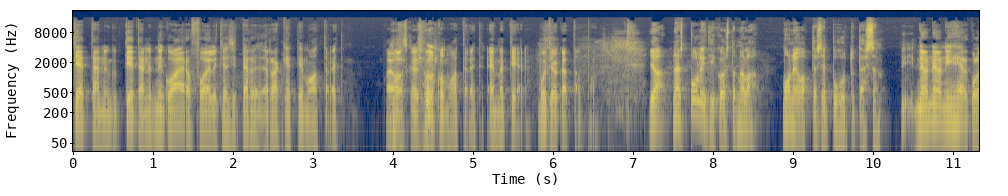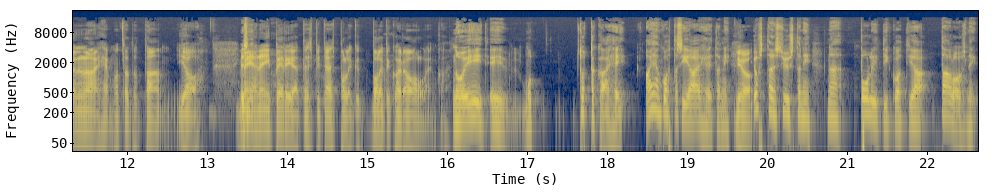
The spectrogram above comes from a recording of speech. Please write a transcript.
tietää, niin kuin, tietää nyt niin kuin aerofoilit ja sitten rakettimoottorit. vai olisiko se sulkumoottorit, en mä tiedä, mutta joka tapauksessa. Ja näistä poliitikoista me ollaan monen otteeseen puhuttu tässä. Ne on, ne on niin herkullinen aihe, mutta tota, joo. Meidän ei periaatteessa pitäisi poli- politikoida ollenkaan. No ei, ei mutta totta kai hei, ajankohtaisia aiheita, niin Joo. jostain syystä niin nämä poliitikot ja talous, ne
